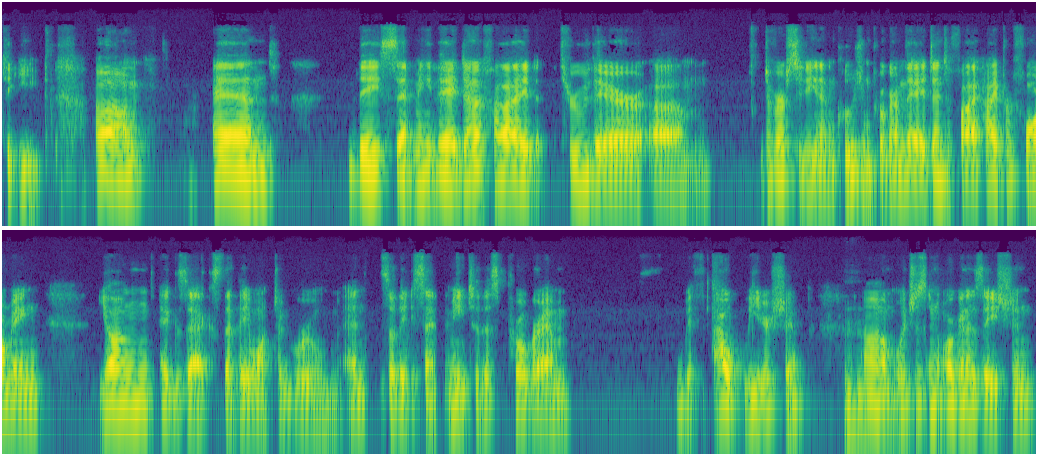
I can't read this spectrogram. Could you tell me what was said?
to eat. Um, and they sent me, they identified through their um, diversity and inclusion program, they identify high performing young execs that they want to groom. And so they sent me to this program with Out Leadership, Mhm. um, which is an organization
